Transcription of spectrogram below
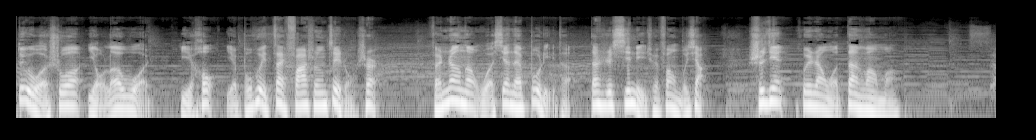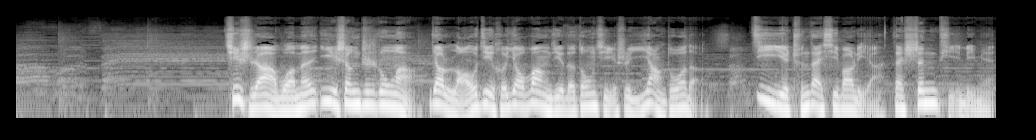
对我说：“有了我以后，也不会再发生这种事儿。”反正呢，我现在不理他，但是心里却放不下。时间会让我淡忘吗？其实啊，我们一生之中啊，要牢记和要忘记的东西是一样多的。记忆存在细胞里啊，在身体里面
